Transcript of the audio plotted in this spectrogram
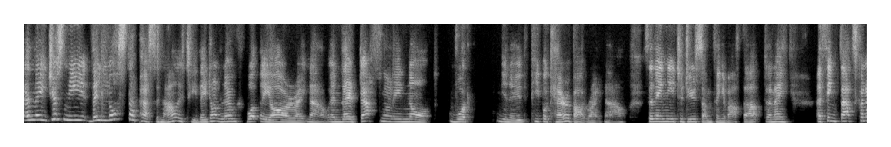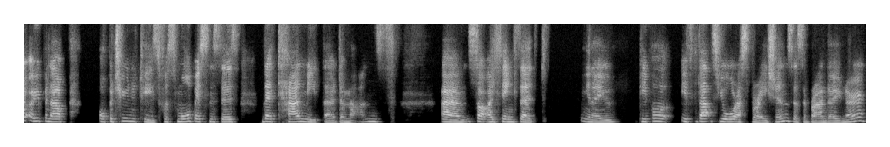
And they just need, they lost their personality. They don't know what they are right now. And they're definitely not what, you know, people care about right now. So they need to do something about that. And I, I think that's going to open up opportunities for small businesses that can meet their demands. Um, so I think that, you know, people, if that's your aspirations as a brand owner,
